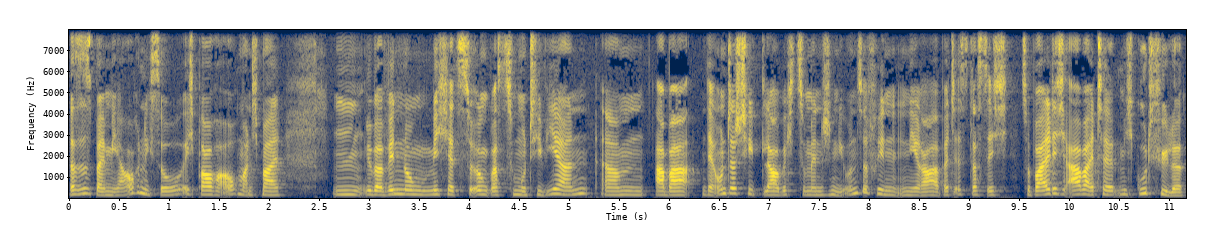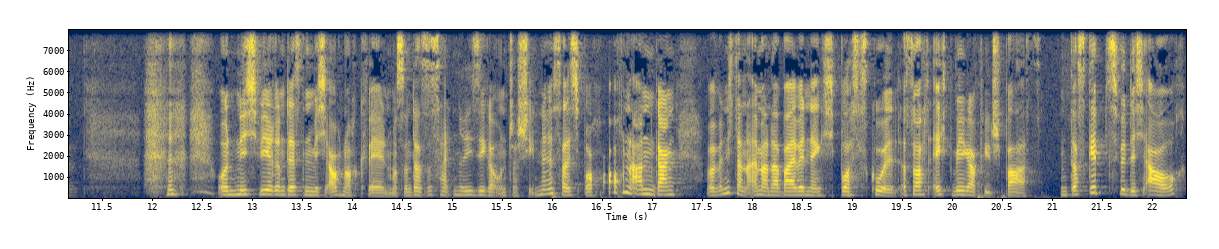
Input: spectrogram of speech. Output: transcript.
Das ist bei mir auch nicht so. Ich brauche auch manchmal Überwindung, mich jetzt zu irgendwas zu motivieren. Ähm, aber der Unterschied, glaube ich, zu Menschen, die unzufrieden in ihrer Arbeit ist, dass ich, sobald ich arbeite, mich gut fühle. und nicht währenddessen mich auch noch quälen muss. Und das ist halt ein riesiger Unterschied. Ne? Das heißt, ich brauche auch einen Angang, aber wenn ich dann einmal dabei bin, denke ich, boah, das ist cool, das macht echt mega viel Spaß. Und das gibt's für dich auch.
